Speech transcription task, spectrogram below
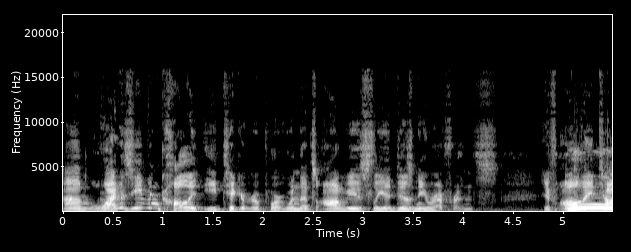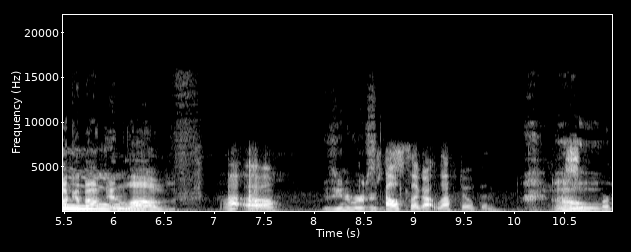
Um, why does he even call it e-ticket report when that's obviously a Disney reference? If all they talk about and love Uh oh. is Universal. Elsa got left open. Oh,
